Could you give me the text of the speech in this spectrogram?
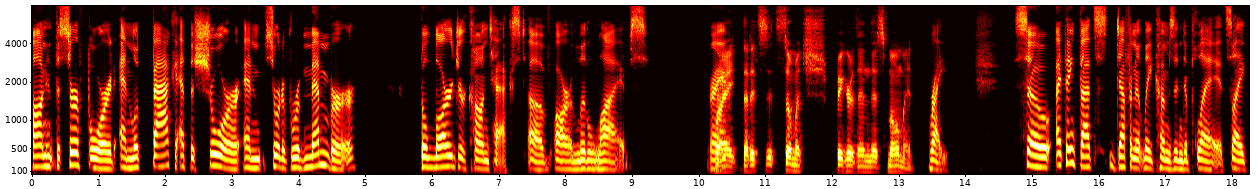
on the surfboard and look back at the shore and sort of remember the larger context of our little lives. Right? right. That it's it's so much bigger than this moment. Right. So I think that's definitely comes into play. It's like,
